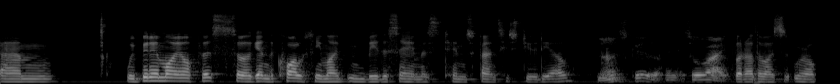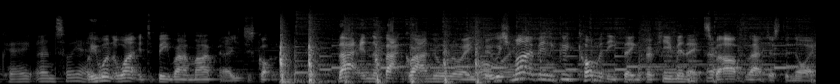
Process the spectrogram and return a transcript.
Um, we've been in my office, so again the quality might be the same as Tim's fancy studio, No, it's good. I think it's all right. but otherwise we're okay. And so yeah. Well, you wouldn't have wanted to be around my place. You just got that in the background all the way through, Oh which might have been a good comedy thing for a few minutes, but after that, just annoying.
